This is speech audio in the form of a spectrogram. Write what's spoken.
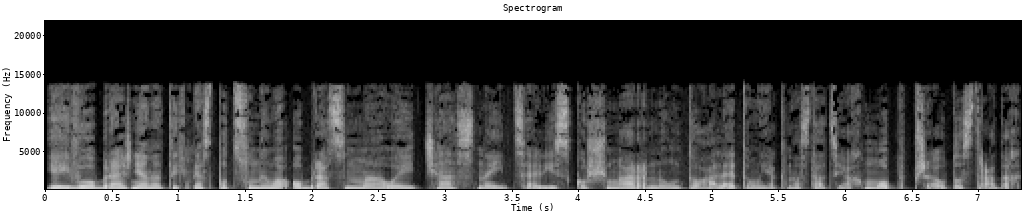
Jej wyobraźnia natychmiast podsunęła obraz małej, ciasnej celi z koszmarną toaletą, jak na stacjach MOP przy autostradach,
